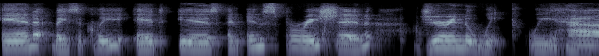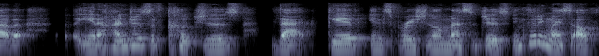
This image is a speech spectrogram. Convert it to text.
and basically, it is an inspiration during the week. We have, you know, hundreds of coaches that give inspirational messages, including myself,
